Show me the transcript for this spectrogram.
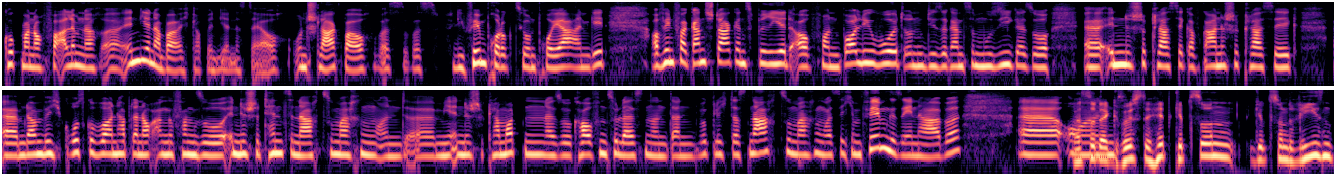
guckt man auch vor allem nach äh, Indien, aber ich glaube, Indien ist da ja auch unschlagbar, auch was, was für die Filmproduktion pro Jahr angeht. Auf jeden Fall ganz stark inspiriert auch von Bollywood und diese ganze Musik, also äh, indische Klassik, afghanische Klassik. Ähm, dann bin ich groß geworden, habe dann auch angefangen, so indische Tänze nachzumachen und äh, mir indische Klamotten also kaufen zu lassen und dann wirklich das nachzumachen, was ich im Film gesehen habe. Äh, Was ist so der größte Hit? Gibt es so einen so einen riesen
